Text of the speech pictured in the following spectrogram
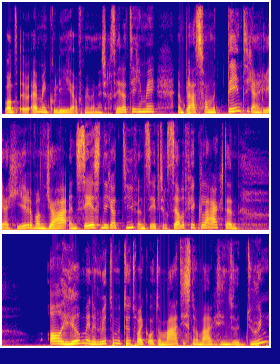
want eh, mijn collega of mijn manager zei dat tegen mij, in plaats van meteen te gaan reageren van ja, en zij is negatief en zij heeft zelf geklaagd en al heel mijn ritme doet wat ik automatisch normaal gezien zou doen.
